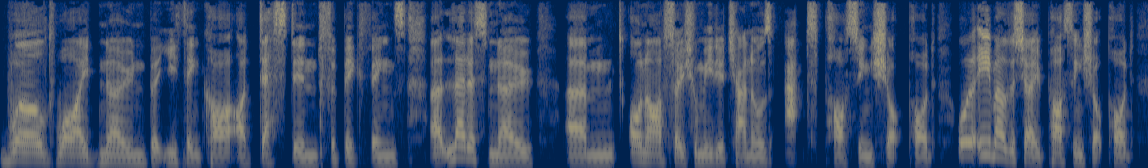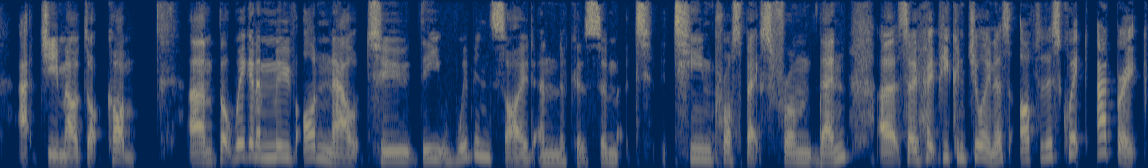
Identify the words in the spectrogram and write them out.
worldwide known, but you think are, are destined for big things? Uh, let us know. Um, on our social media channels at Passing Shot Pod or email the show passingshotpod at gmail.com. Um, but we're going to move on now to the women's side and look at some t- team prospects from then. Uh, so hope you can join us after this quick ad break.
